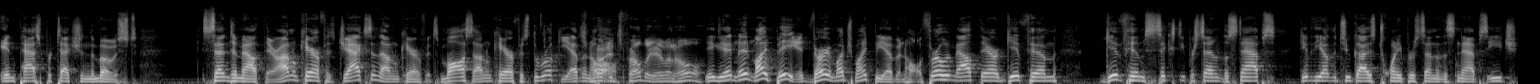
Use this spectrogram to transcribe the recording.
in pass protection the most. Send him out there. I don't care if it's Jackson. I don't care if it's Moss. I don't care if it's the rookie Evan Hull. It's probably Evan Hull. It, it, it might be. It very much might be Evan Hull. Throw him out there. Give him give him sixty percent of the snaps. Give the other two guys twenty percent of the snaps each,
